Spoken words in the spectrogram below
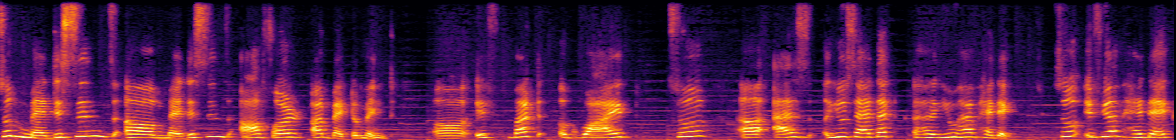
so medicines uh, medicines are for our betterment. Uh, if but uh, why so uh, as you said that uh, you have headache. So if you have headache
